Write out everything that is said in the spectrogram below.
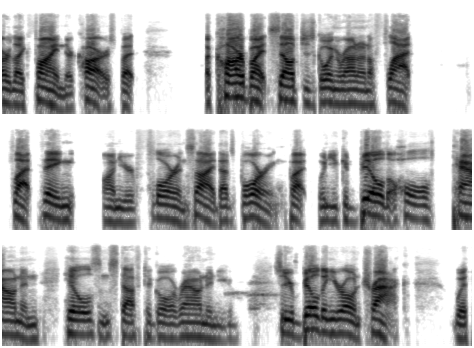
are like fine, they're cars, but a car by itself just going around on a flat flat thing on your floor inside that's boring but when you could build a whole town and hills and stuff to go around and you so you're building your own track with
